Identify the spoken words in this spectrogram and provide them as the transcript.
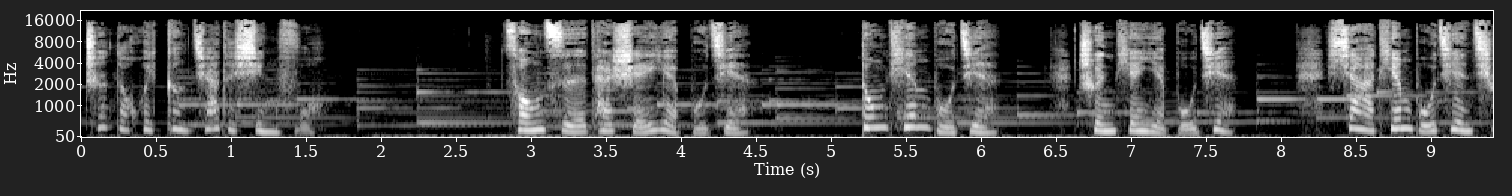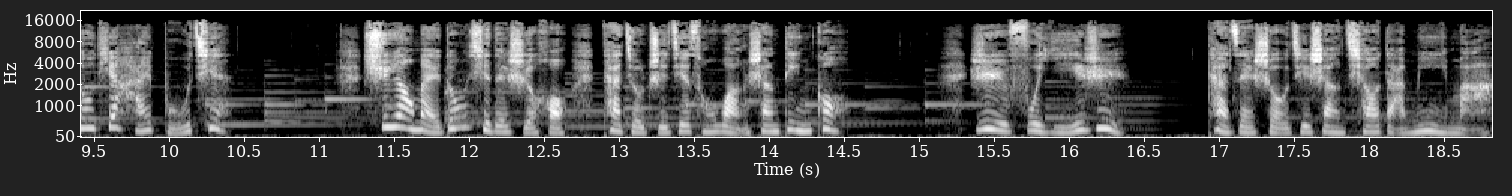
真的会更加的幸福。从此，他谁也不见，冬天不见，春天也不见，夏天不见，秋天还不见。需要买东西的时候，他就直接从网上订购。日复一日，他在手机上敲打密码，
